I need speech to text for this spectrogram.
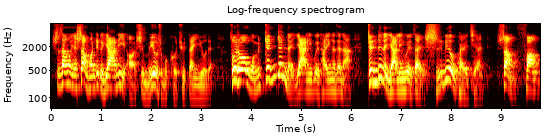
十三块钱上方这个压力啊是没有什么可去担忧的，所以说我们真正的压力位它应该在哪？真正的压力位在十六块钱上方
